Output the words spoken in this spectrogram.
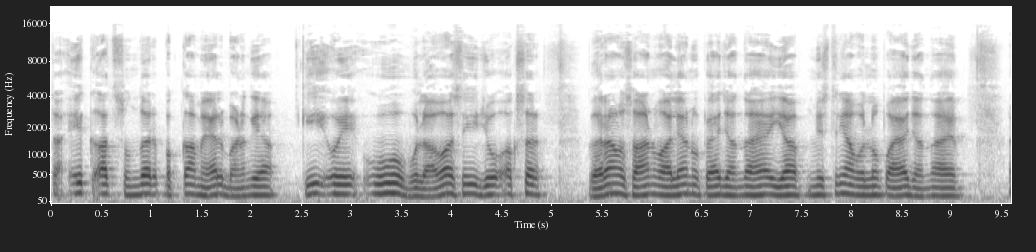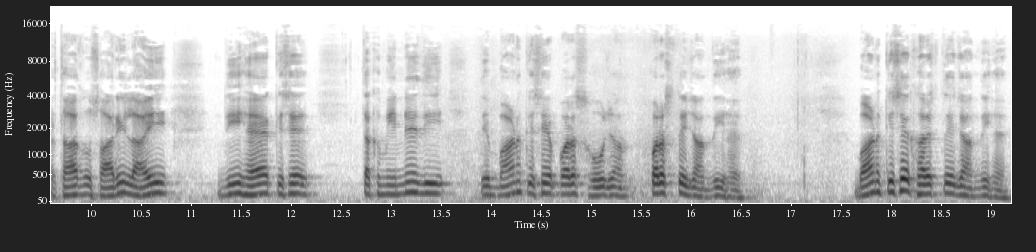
ਤਾਂ ਇੱਕ ਅਤ ਸੁੰਦਰ ਪੱਕਾ ਮਹਿਲ ਬਣ ਗਿਆ। ਕਿ ਉਹ ਉਹ ਬੁਲਾਵਾ ਸੀ ਜੋ ਅਕਸਰ ਘਰਾਂ ਵਸਾਣ ਵਾਲਿਆਂ ਨੂੰ ਪੈ ਜਾਂਦਾ ਹੈ ਜਾਂ ਮਿਸਤਰੀਆਂ ਵੱਲੋਂ ਪਾਇਆ ਜਾਂਦਾ ਹੈ। ਅਰਥਾਤ ਉਹ ਸਾਰੀ ਲਾਈ ਦੀ ਹੈ, ਕਿਸੇ ਤਖਮੀਨੇ ਦੀ ਤੇ ਬਣ ਕਿਸੇ ਪਰਸ ਹੋ ਜਾਂ, ਪਰਸ ਤੇ ਜਾਂਦੀ ਹੈ। ਬਣ ਕਿਸੇ ਖਰਚ ਤੇ ਜਾਂਦੀ ਹੈ।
